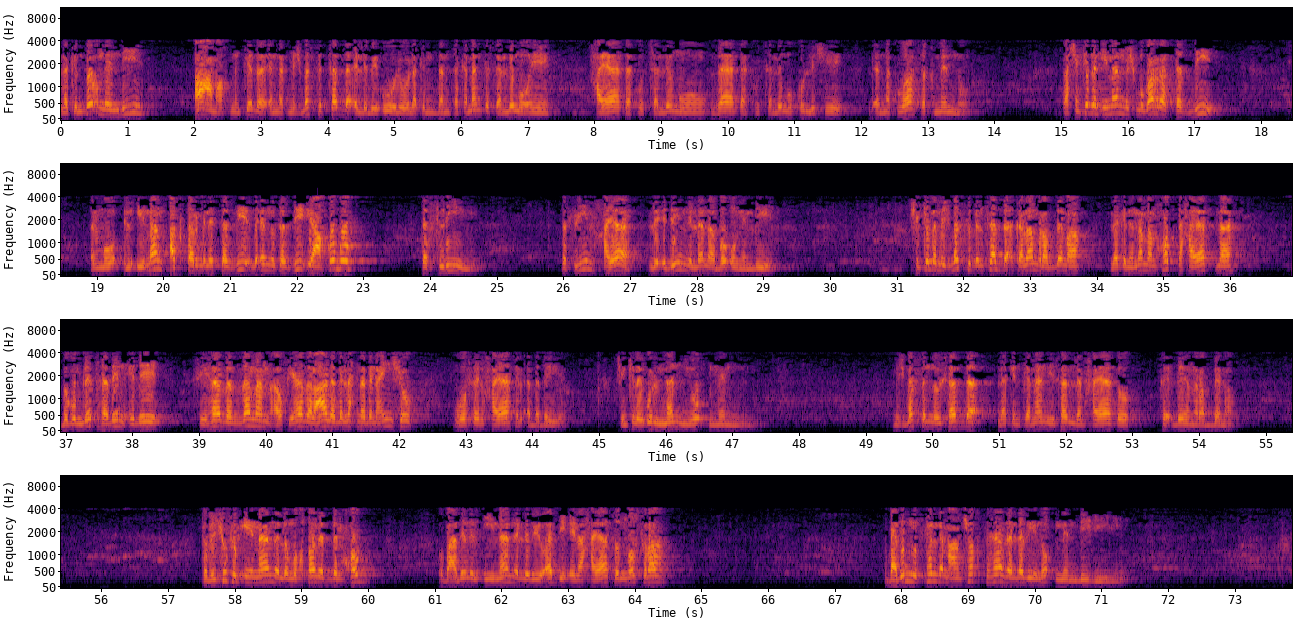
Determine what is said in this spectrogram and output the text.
لكن تؤمن بيه أعمق من كده إنك مش بس تصدق اللي بيقوله لكن ده أنت كمان تسلمه إيه؟ حياتك وتسلمه ذاتك وتسلمه كل شيء لأنك واثق منه. فعشان كده الإيمان مش مجرد تصديق المو... الإيمان أكتر من التصديق بأنه تصديق يعقبه تسليم. تسليم حياة لإيدين اللي أنا بؤمن بيه. عشان كده مش بس بنصدق كلام ربنا لكن إنما نحط حياتنا بجملتها بين إيديه في هذا الزمن أو في هذا العالم اللي إحنا بنعيشه وفي الحياة الأبدية. عشان كده يقول من يؤمن. مش بس إنه يصدق لكن كمان يسلم حياته في إيدين ربنا. فبنشوف الإيمان اللي مختلط بالحب وبعدين الإيمان اللي بيؤدي إلى حياة النصرة وبعدين يتكلم عن شخص هذا الذي نؤمن به.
